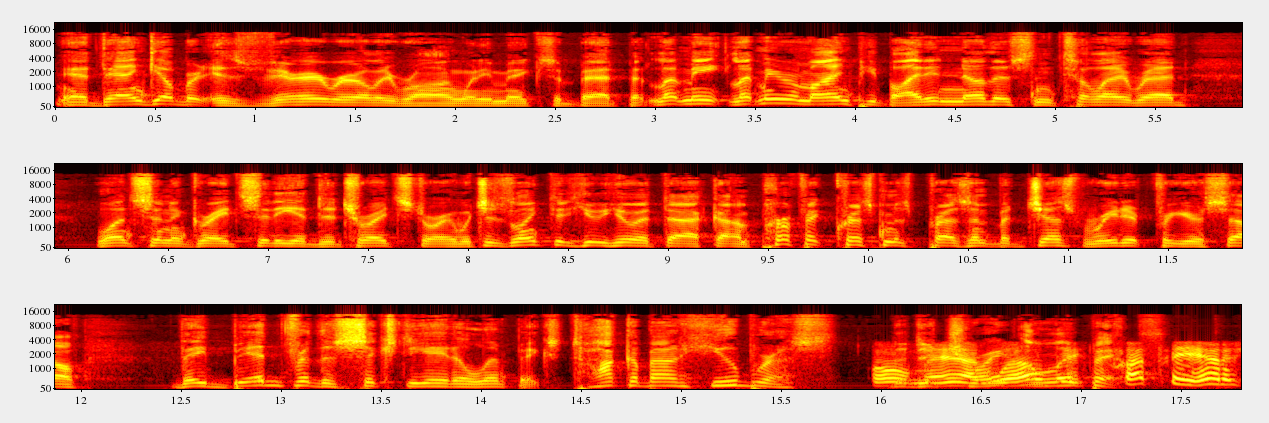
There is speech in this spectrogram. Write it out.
Yeah, Dan Gilbert is very rarely wrong when he makes a bet. But let me let me remind people, I didn't know this until I read Once in a Great City, a Detroit story, which is linked at hughhewitt.com. Perfect Christmas present, but just read it for yourself. They bid for the 68 Olympics. Talk about hubris. Oh the man! Detroit well, Olympics. they thought they had a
